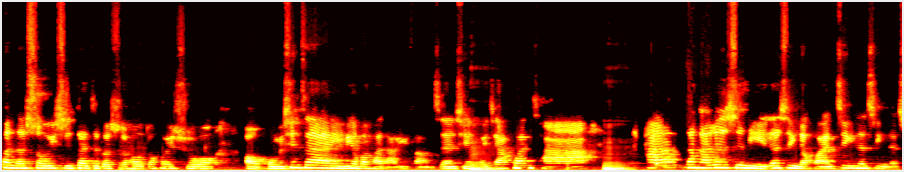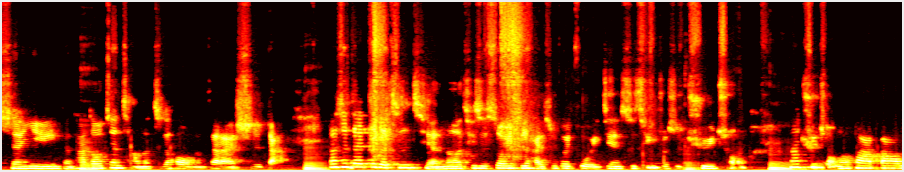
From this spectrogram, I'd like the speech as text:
分的兽医师在这个时候都会说。哦，我们现在没有办法打预防针，先回家观察。嗯，他让他认识你，认识你的环境，认识你的声音。等他都正常了之后，嗯、我们再来施打。嗯，但是在这个之前呢，其实兽医师还是会做一件事情，就是驱虫。嗯，那驱虫的话，包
